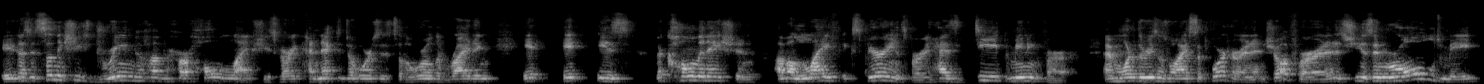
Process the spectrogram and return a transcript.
Because it's something she's dreamed of her whole life. She's very connected to horses, to the world of riding. It, it is the culmination of a life experience for her. It has deep meaning for her. And one of the reasons why I support her in it and show up for her in it is she has enrolled me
